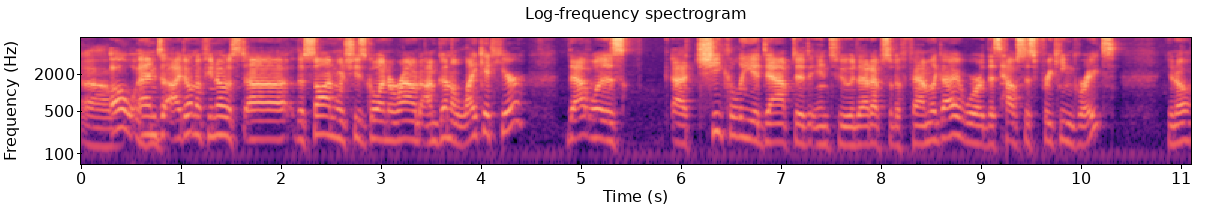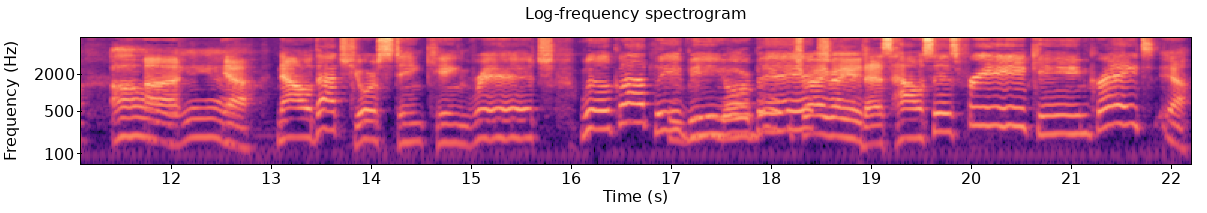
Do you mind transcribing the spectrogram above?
Um, oh, and I don't know if you noticed uh, the song when she's going around. I'm gonna like it here. That was uh, cheekily adapted into that episode of Family Guy where this house is freaking great. You know. oh Uh, yeah yeah Yeah. Now that you're stinking rich, we'll gladly be your bitch. Right, right. This house is freaking great. Yeah.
